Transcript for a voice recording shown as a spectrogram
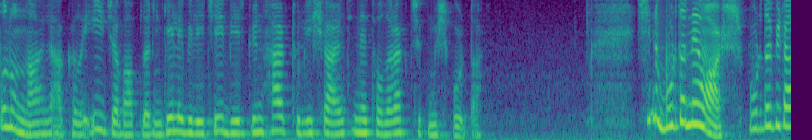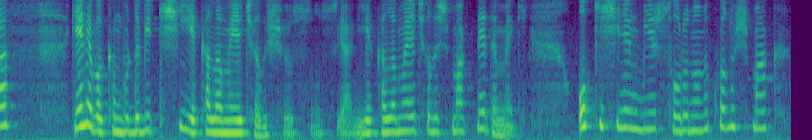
bununla alakalı iyi cevapların gelebileceği bir gün her türlü işareti net olarak çıkmış burada. Şimdi burada ne var? Burada biraz gene bakın burada bir kişiyi yakalamaya çalışıyorsunuz. Yani yakalamaya çalışmak ne demek? O kişinin bir sorununu konuşmak,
